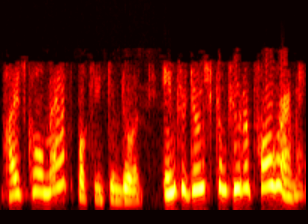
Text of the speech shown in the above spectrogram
high school math book. You can do it. Introduce computer programming.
